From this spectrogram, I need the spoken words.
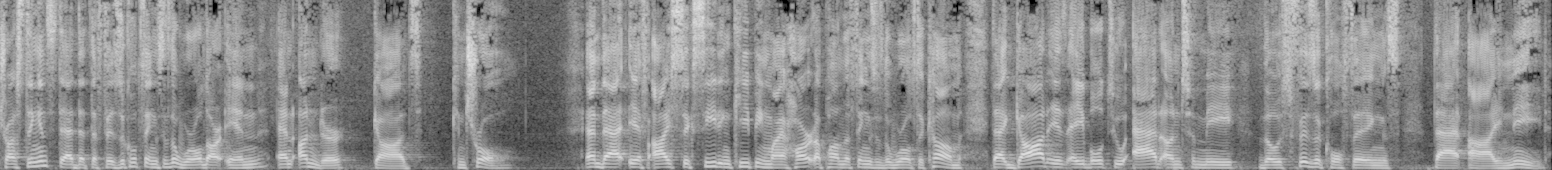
trusting instead that the physical things of the world are in and under God's control. And that if I succeed in keeping my heart upon the things of the world to come, that God is able to add unto me those physical things that I need.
